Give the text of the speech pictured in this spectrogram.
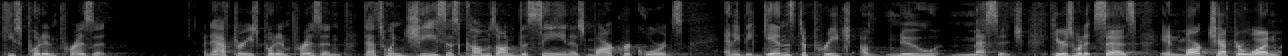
he's put in prison. And after he's put in prison, that's when Jesus comes onto the scene, as Mark records, and he begins to preach a new message. Here's what it says in Mark chapter 1,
